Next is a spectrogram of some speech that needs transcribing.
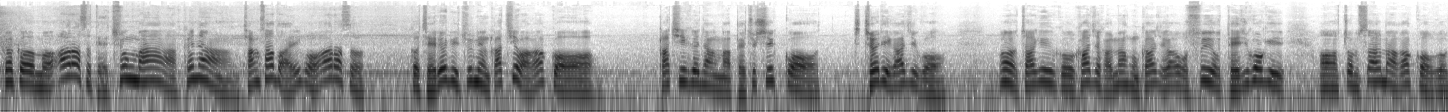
그러니까 뭐 알아서 대충 막 그냥 장사도 아니고 알아서 그 재료비 주면 같이 와갖고 같이 그냥 막 배추 씻고 절이 가지고 어 자기 그 가져갈 만큼 가져가고 수육 돼지고기 어 좀 삶아 갖고 그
